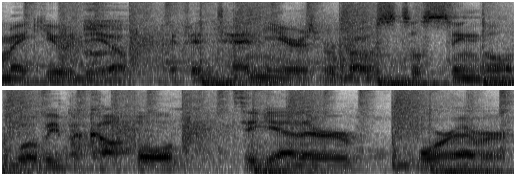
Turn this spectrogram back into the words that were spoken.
I'll make you a deal. If in 10 years we're both still single, we'll be a couple together forever.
